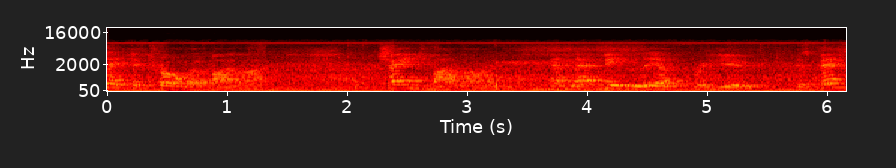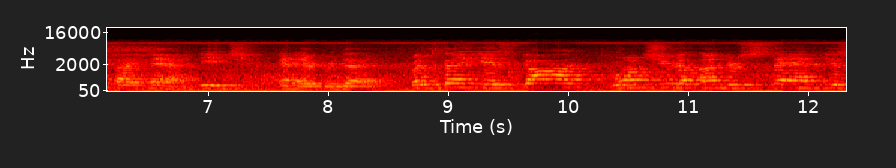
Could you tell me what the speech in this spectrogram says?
take control of my life. Change my life and let me live for you as best I can each and every day. But the thing is, God wants you to understand His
